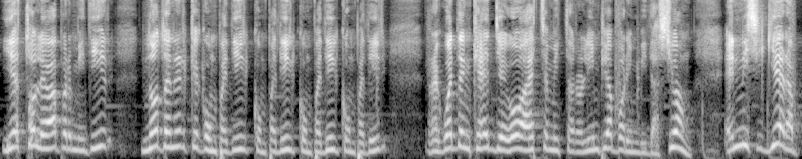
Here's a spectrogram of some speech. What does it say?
y esto le va a permitir no tener que competir, competir, competir, competir. Recuerden que él llegó a este Mr. Olympia por invitación. Él ni siquiera,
